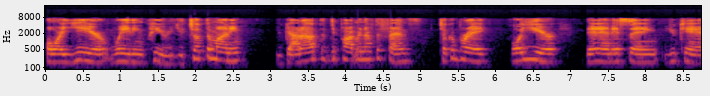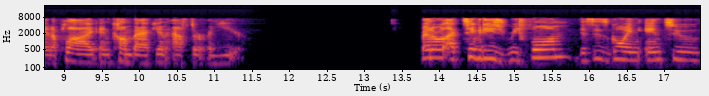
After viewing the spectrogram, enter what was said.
or a year waiting period. You took the money, you got out the Department of Defense, took a break for a year, then it's saying you can apply and come back in after a year. Federal activities reform. This is going into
